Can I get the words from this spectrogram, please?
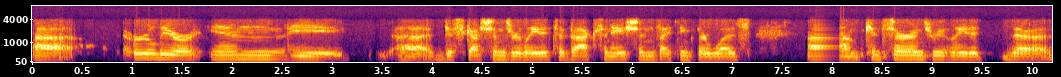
uh, earlier in the discussions related to vaccinations, I think there was um, concerns related the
